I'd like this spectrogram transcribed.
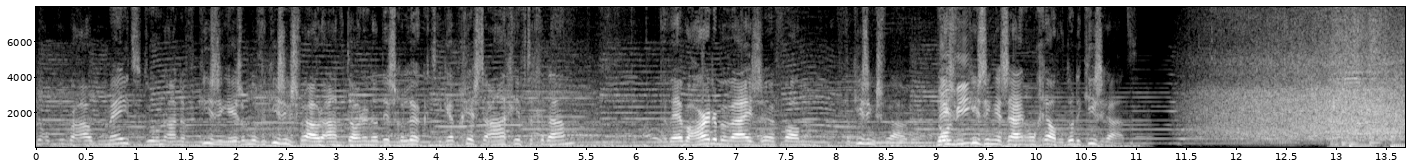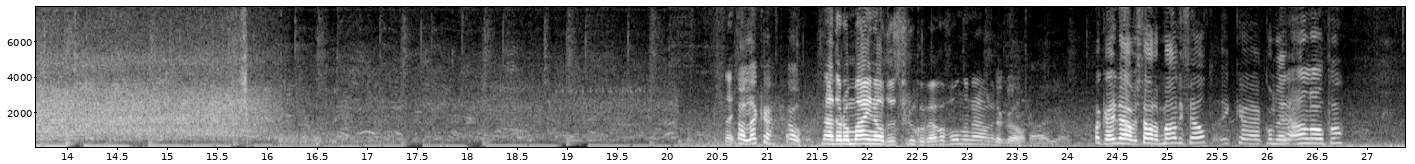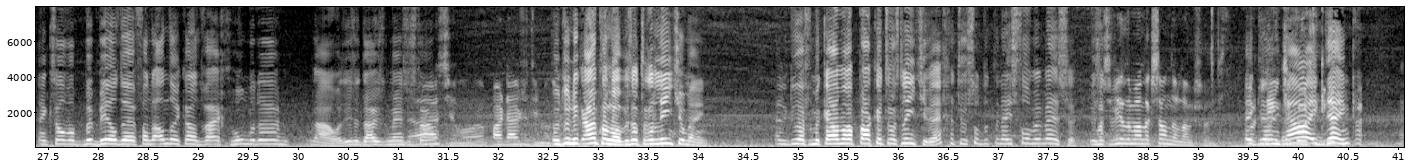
reden om überhaupt mee te doen aan de verkiezingen is om de verkiezingsfraude aan te tonen. En dat is gelukt. Ik heb gisteren aangifte gedaan. We hebben harde bewijzen van verkiezingsfraude. Deze wie? verkiezingen zijn ongeldig door de kiesraad. Nou, lekker. Oh, Nou, de Romeinen hadden het vroeger wel gevonden namelijk. dank u wel. Oké, nou, we staan op Malieveld. Ik eh, kom net aanlopen. Ik zal wat beelden van de andere kant waar echt honderden, nou, wat is het, duizend mensen Ja, staan. het is wel een paar duizend iemand. En toen ik aankwam lopen, zat er een lintje omheen. En ik doe even mijn camera pakken en toen was het lintje weg. En toen stond het ineens vol met mensen. Dus Was Willem-Alexander langs geweest? Ik het denk, lintje nou, ik denk,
